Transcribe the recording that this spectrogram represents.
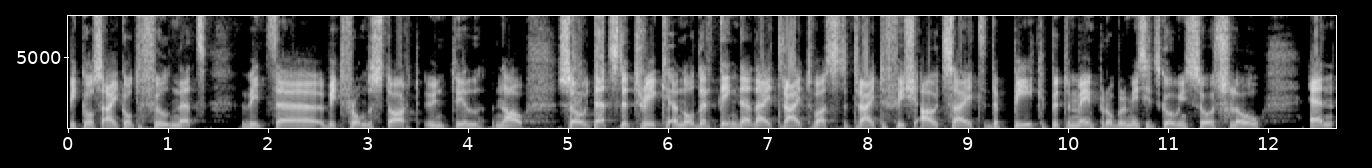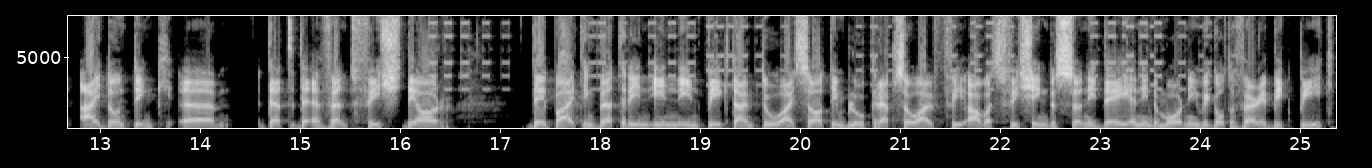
because I got a full net with uh, with from the start until now. So that's the trick. Another thing that I tried was to try to fish outside the peak, but the main problem is it's going so slow. And I don't think um, that the event fish, they are they biting better in, in, in peak time too. I saw it in blue crab, so I, I was fishing the sunny day, and in the morning we got a very big peak,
